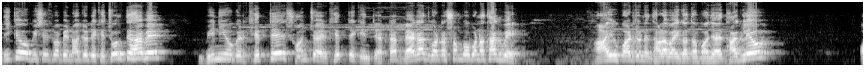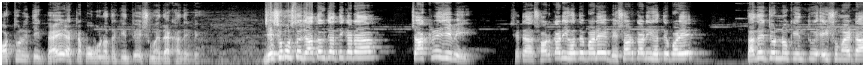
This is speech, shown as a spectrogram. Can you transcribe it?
দিকেও বিশেষভাবে নজর রেখে চলতে হবে। বিনিয়োগের ক্ষেত্রে, সঞ্চয়ের ক্ষেত্রে কিন্তু একটা ব্যাঘাত ঘটার সম্ভাবনা থাকবে। আয় উপার্জনের ধারাবাহিকতা বজায় থাকলেও অর্থনৈতিক ব্যয়ের একটা প্রবণতা কিন্তু এই সময় দেখা দেবে। যে সমস্ত জাতক জাতিকারা চাকরিজীবী, সেটা সরকারি হতে পারে, বেসরকারি হতে পারে, তাদের জন্য কিন্তু এই সময়টা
